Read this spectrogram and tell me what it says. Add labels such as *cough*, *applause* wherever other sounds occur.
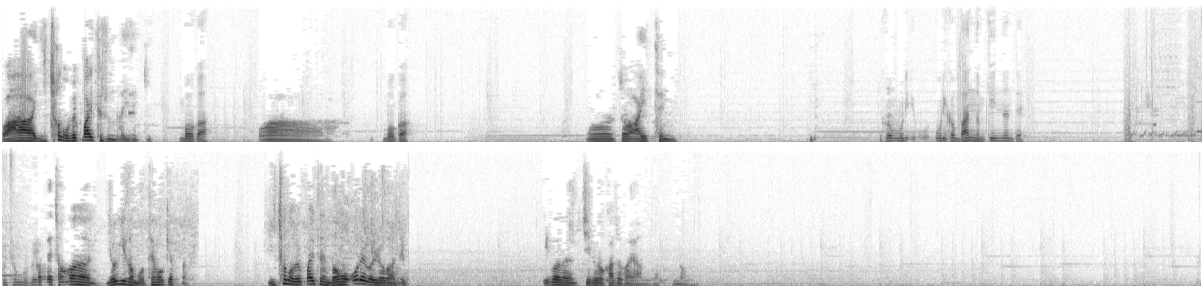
와, 2500바이트 준다, 이 새끼. 뭐가? 와, 뭐가? 어, 저 아이템. 그럼 우리, 우리 그만 넘게 있는데. 9,900. 근데 저거는 여기서 못 해먹겠다. 2500바이트는 너무 오래 걸려가지고. 이거는 집으로 가져가야 한다. 너무.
